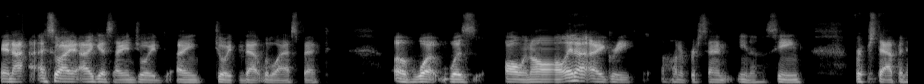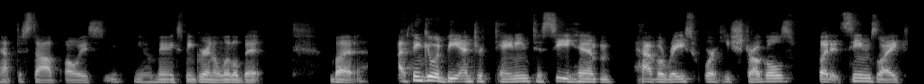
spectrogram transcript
and I so I, I guess I enjoyed I enjoyed that little aspect of what was all in all. And I, I agree 100. percent You know, seeing Verstappen have to stop always you know makes me grin a little bit, but I think it would be entertaining to see him have a race where he struggles, but it seems like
